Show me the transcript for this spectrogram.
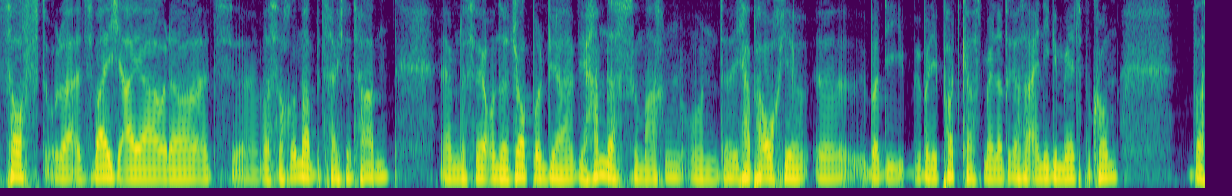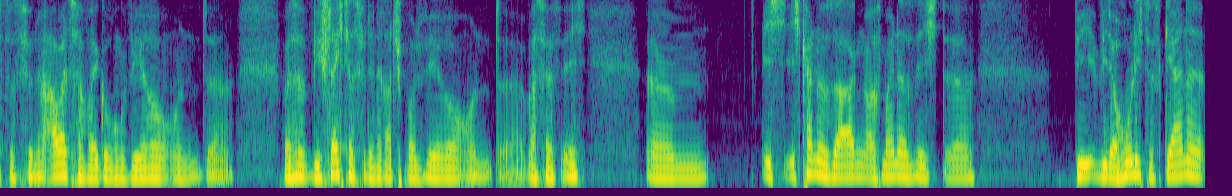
soft oder als Weicheier oder als äh, was auch immer bezeichnet haben. Ähm, das wäre unser Job und wir, wir haben das zu machen. Und äh, ich habe auch hier äh, über die, über die Podcast-Mail-Adresse einige Mails bekommen, was das für eine Arbeitsverweigerung wäre und äh, was, wie schlecht das für den Radsport wäre und äh, was weiß ich. Ähm, ich. Ich kann nur sagen, aus meiner Sicht, äh, wie, wiederhole ich das gerne,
